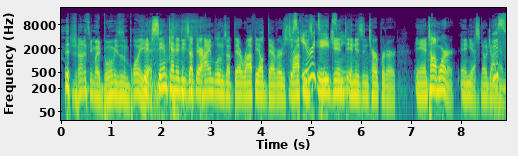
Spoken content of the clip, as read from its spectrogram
Shaughnessy might boo him. He's his employee. Yeah, Sam Kennedy's up there, Chaim Bloom's up there, Rafael Devers, Just Rafi's agent me. and his interpreter, and Tom Werner. And yes, no John this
